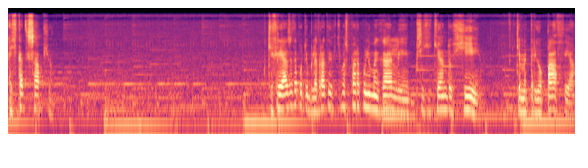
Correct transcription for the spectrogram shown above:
έχει κάτι σάπιο. Και χρειάζεται από την πλευρά τη δική μας πάρα πολύ μεγάλη ψυχική αντοχή και μετριοπάθεια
